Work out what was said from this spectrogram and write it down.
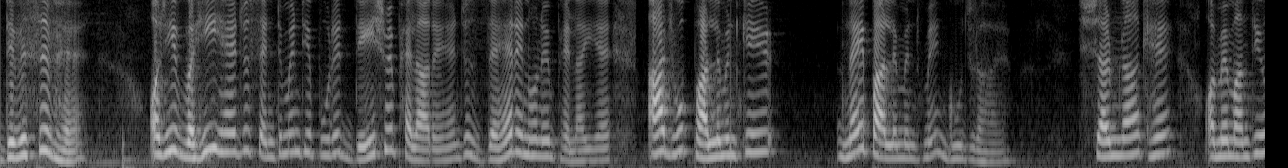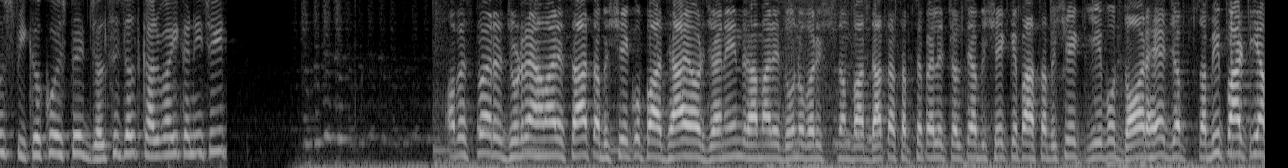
डिविसिव है और ये वही है जो सेंटिमेंट ये पूरे देश में फैला रहे हैं जो जहर इन्होंने फैलाई है। आज वो पार्लियामेंट के नए पार्लियामेंट में गूंज रहा है। शर्मनाक है और मैं मानती हूँ स्पीकर को इस पर जल्द से जल्द कार्रवाई करनी चाहिए। अब इस पर जुड़ रहे हैं हमारे साथ अभिषेक उपाध्याय और जैनेन्द्र, हमारे दोनों वरिष्ठ संवाददाता। सबसे पहले चलते अभिषेक के पास। अभिषेक, ये वो दौर है जब सभी पार्टियाँ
